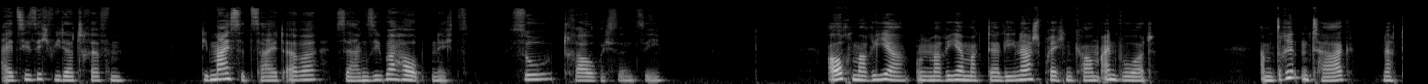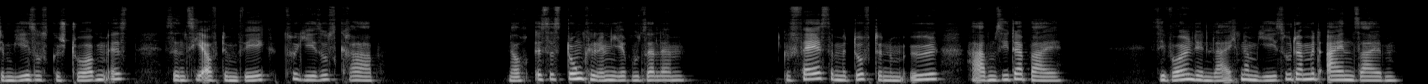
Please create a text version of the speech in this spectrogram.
als sie sich wieder treffen. Die meiste Zeit aber sagen sie überhaupt nichts. So traurig sind sie. Auch Maria und Maria Magdalena sprechen kaum ein Wort. Am dritten Tag nachdem Jesus gestorben ist, sind sie auf dem Weg zu Jesus Grab. Noch ist es dunkel in Jerusalem. Gefäße mit duftendem Öl haben sie dabei. Sie wollen den Leichnam Jesu damit einsalben,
